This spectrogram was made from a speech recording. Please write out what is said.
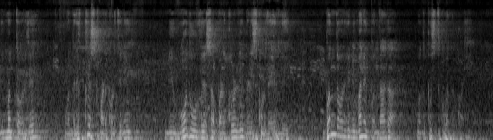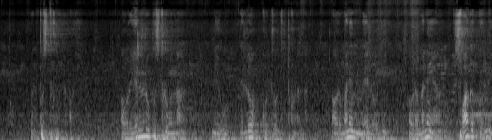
ನಿಮ್ಮಂಥವ್ರಿಗೆ ಒಂದು ರಿಕ್ವೆಸ್ಟ್ ಮಾಡ್ಕೊಳ್ತೀನಿ. ನೀವು ಓದುವ ಹವ್ಯಾಸ ಪಡ್ಕೊಳ್ಳಿ, ಬೆಳೆಸ್ಕೊಳ್ಳದೆ ಇರಲಿ. ಬಂದವರಿಗೆ ನಿಮ್ಮ ಮನೆಗೆ ಬಂದಾಗ ಒಂದು ಪುಸ್ತಕವನ್ನು ಕೊಡಿ. ಒಂದು ಪುಸ್ತಕವನ್ನು ಕೊಡಿ. ಅವರು ಎಲ್ಲೂ ಪುಸ್ತಕವನ್ನು ನೀವು ಎಲ್ಲೋ ಕೊಟ್ಟು ಹೋಗಿ ಇಟ್ಕೊಳ್ಳಲ್ಲ. ಅವರ ಮನೆ ಮೇಲೆ ಹೋಗಿ ಅವರ ಮನೆಯ ಸ್ವಾಗತದಲ್ಲಿ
